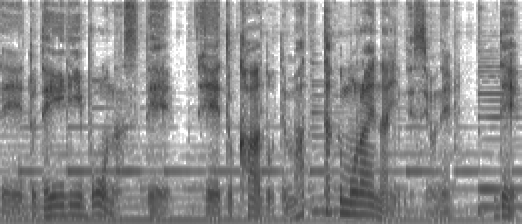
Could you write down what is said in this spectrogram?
えっ、と、デイリーボーナスで、えっ、ー、と、カードって全くもらえないんですよね。で、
